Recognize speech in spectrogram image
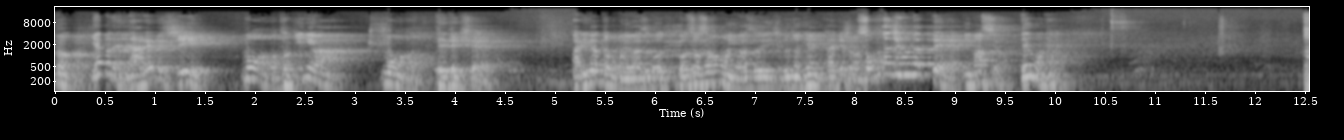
うん、やっぱね慣れるしもう時にはもう出てきてありがとうも言わずごごちそうさまも言わず自分の部屋に帰ってしまう。そんな自分だっていますよ。でもね時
